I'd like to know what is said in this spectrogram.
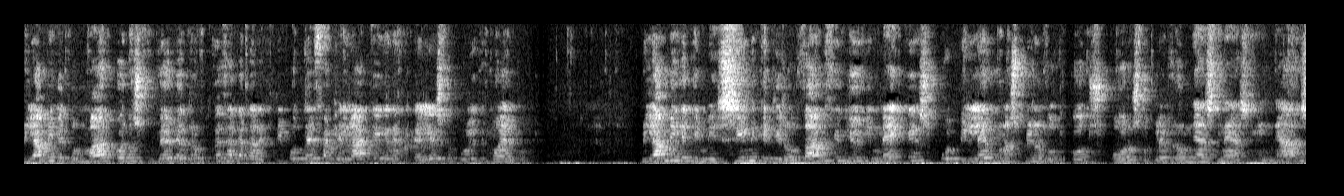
Μιλάμε για τον Μάρκο, ένα σπουδαίο γιατρό που δεν θα καταδεχτεί ποτέ φακελάκια για να επιτελέσει το πολύτιμο έργο του. Μιλάμε για τη Μυρσίνη και τη Ροδάνθη, δύο γυναίκες που επιλέγουν να σπείρουν το δικό τους σπόρο στο πλευρό μιας νέας γενιάς.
